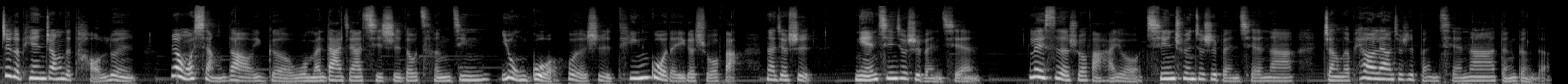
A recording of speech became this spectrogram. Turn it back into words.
这个篇章的讨论让我想到一个我们大家其实都曾经用过或者是听过的一个说法，那就是年轻就是本钱。类似的说法还有青春就是本钱呐，长得漂亮就是本钱呐，等等的。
